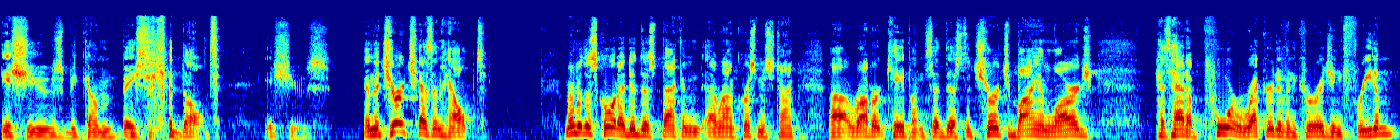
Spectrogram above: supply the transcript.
issues become basic adult issues. And the church hasn't helped. Remember this quote? I did this back in around Christmas time. Uh, Robert Capon said this: "The church, by and large, has had a poor record of encouraging freedom.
